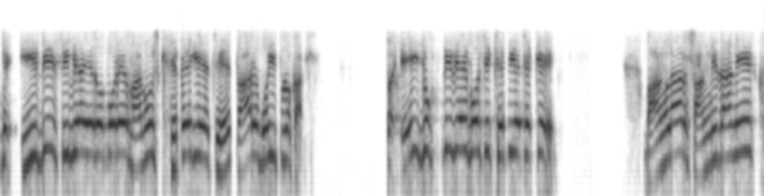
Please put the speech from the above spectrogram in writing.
যে ইডি সিবিআই এর ওপরে মানুষ খেপে গিয়েছে, তার বই প্রকাশ তো এই যুক্তি দিয়েই বলছি, খেপিয়েছে কে? বাংলার সাংবিধানিক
